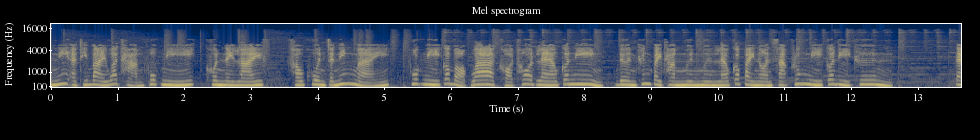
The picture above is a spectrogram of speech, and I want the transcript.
นนี่อธิบายว่าถามพวกนี้ คนในไลฟ์เขาควรจะนิ่งไหม พวกนี้ก็บอกว่าขอโทษแล้วก็นิ่ง เดินขึ้นไปทำมืนๆแล้วก็ไปนอนซะพรุ่งนี้ก็ดีขึ้น แต่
